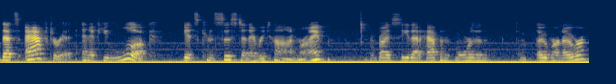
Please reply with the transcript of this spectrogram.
that's after it. And if you look, it's consistent every time, right? Everybody see that happens more than over and over?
